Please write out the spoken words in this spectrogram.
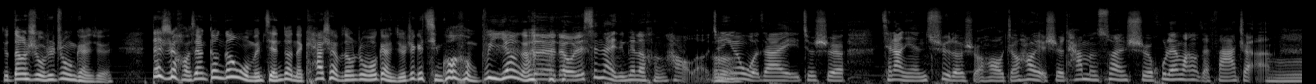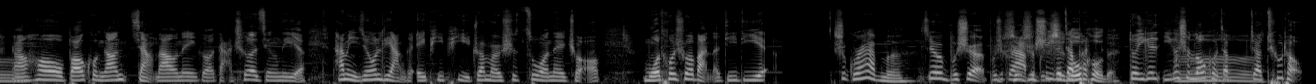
就当时我是这种感觉，但是好像刚刚我们简短的 catch up 当中，我感觉这个情况很不一样啊。对对，我觉得现在已经变得很好了，就因为我在就是前两年去的时候，正好也是他们算是互联网有在发展，然后包括你刚刚讲到那个打车的经历，他们已经有两个 A P P 专门是做那种摩托车版的滴滴。是 Grab 吗？就是不是不是 Grab，是一个叫 local 的，对，一个一个是 local 叫叫 Tuto，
